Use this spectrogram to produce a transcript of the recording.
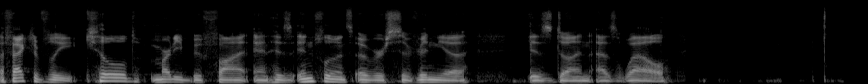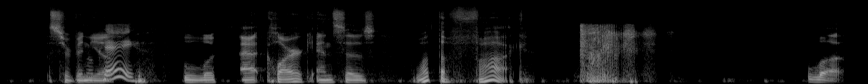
effectively killed Marty Buffon, and his influence over Servinia is done as well. Servinia Okay. looks at Clark and says, What the fuck? Look,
